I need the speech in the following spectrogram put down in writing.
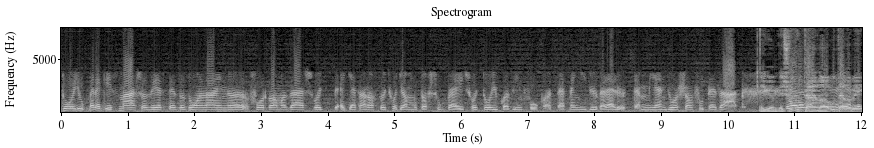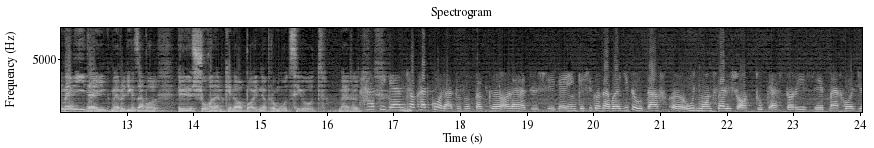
toljuk, mert egész más azért ez az online forgalmazás, hogy egyáltalán az, hogy hogyan mutassuk be, és hogy toljuk az infókat, tehát mennyi idővel előttem, milyen gyorsan fut ez át. Igen, és szóval utána, utána még mennyi ideig, mert hogy igazából soha nem kéne abba a promóciót, mert hogy... Hát igen, csak hát korlátozottak a lehetőségeink, és igazából egy idő után úgymond fel is adtuk ezt a részét, mert hogy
